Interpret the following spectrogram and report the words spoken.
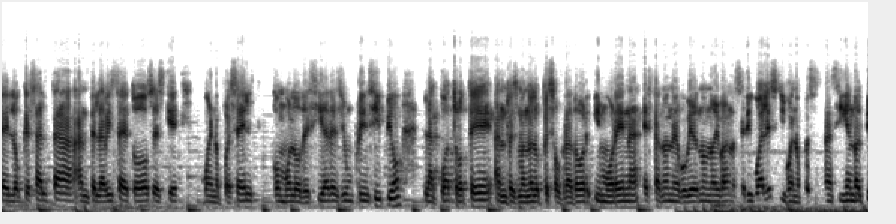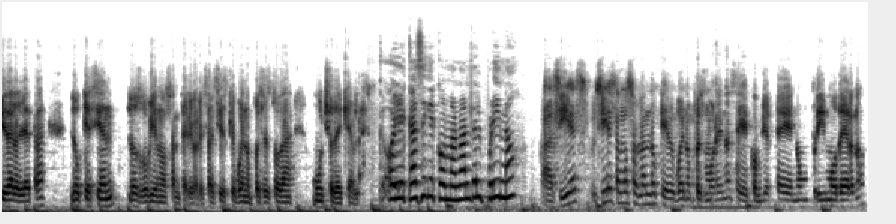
eh, lo que salta ante la vista de todos es que, bueno, pues él, como lo decía desde un principio, la 4T, Andrés Manuel López Obrador y Morena, estando en el gobierno, no iban a ser iguales y bueno, pues están siguiendo al pie de la letra lo que hacían los gobiernos anteriores. Así es que bueno, pues esto da mucho de qué hablar. Oye, casi que con manual del PRI, ¿no? Así es, sí, estamos hablando que, bueno, pues Morena se convierte en un PRI moderno,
